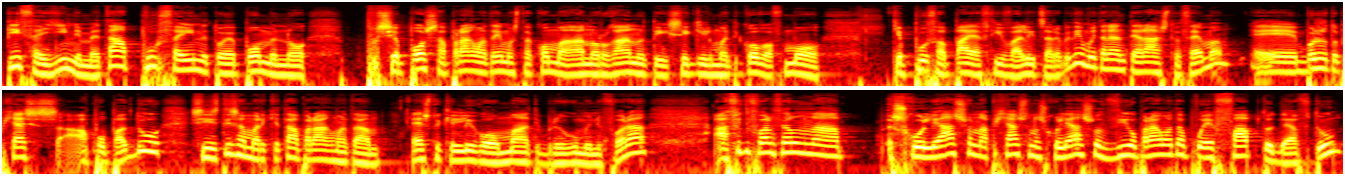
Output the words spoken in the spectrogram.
τι θα γίνει μετά, πού θα είναι το επόμενο σε πόσα πράγματα είμαστε ακόμα ανοργάνωτοι σε εγκληματικό βαθμό και πού θα πάει αυτή η βαλίτσα, ρε παιδί μου, ήταν ένα τεράστιο θέμα. Ε, Μπορείς να το πιάσεις από παντού. Συζητήσαμε αρκετά πράγματα, έστω και λίγο ομά την προηγούμενη φορά. Αυτή τη φορά θέλω να σχολιάσω, να πιάσω, να σχολιάσω δύο πράγματα που εφάπτονται αυτού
